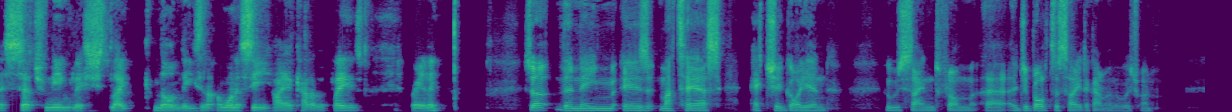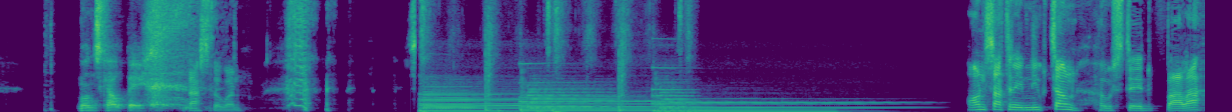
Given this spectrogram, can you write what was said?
as such from the English like non-leagues, and I want to see higher caliber players. Really. So the name is Mateus Echegoyen, who's signed from uh, a Gibraltar side. I can't remember which one. Mons Calpe. That's the one. On Saturday, Newtown hosted Bala,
